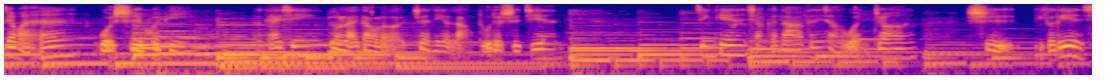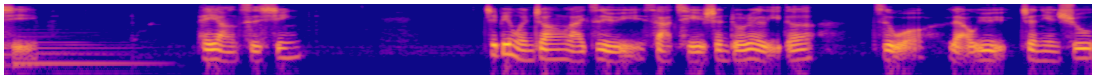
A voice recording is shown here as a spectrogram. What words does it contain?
大家晚安，我是慧萍，很开心又来到了正念朗读的时间。今天想跟大家分享的文章是一个练习，培养慈心。这篇文章来自于萨奇圣多瑞里的《自我疗愈正念书》，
